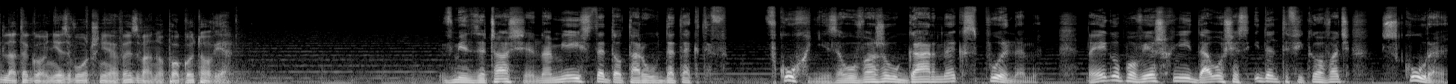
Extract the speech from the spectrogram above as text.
dlatego niezwłocznie wezwano pogotowie. W międzyczasie na miejsce dotarł detektyw. W kuchni zauważył garnek z płynem. Na jego powierzchni dało się zidentyfikować skórę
